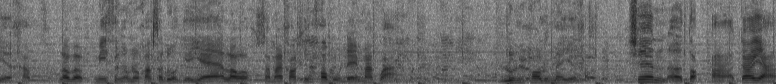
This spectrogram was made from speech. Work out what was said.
เยอะครับ เราแบบมีสิ่งอำนวยความสะดวกเยอะแยะ เราสามารถเข้าถึงข้อมูลได้มากกว่า รุ่นพ่อรุ่นแม่เยอะครับ เช่นเอ่อต่ออ่าก็อย่าง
